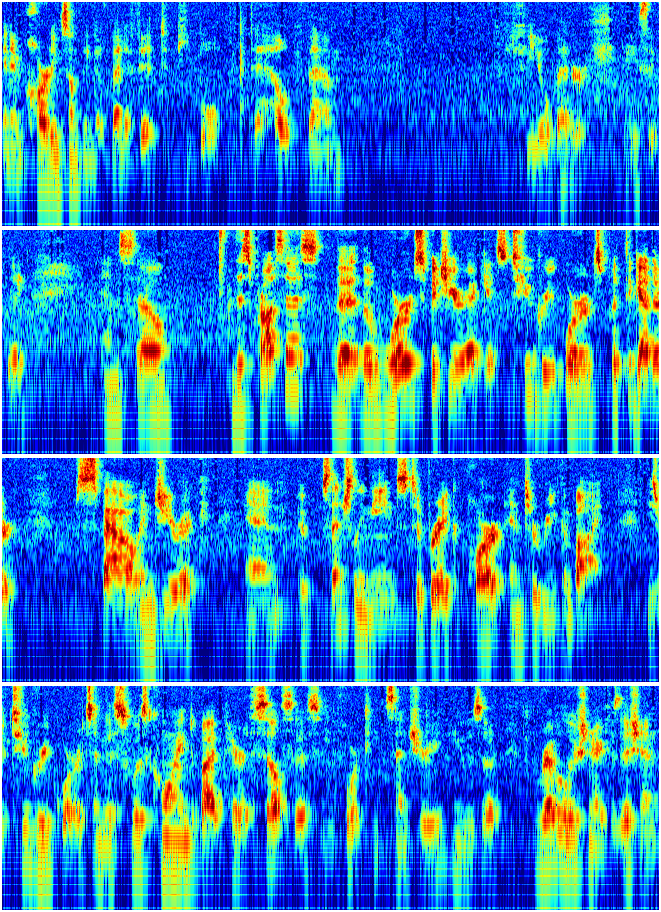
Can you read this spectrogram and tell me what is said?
and imparting something of benefit to people to help them feel better, basically. And so this process, the, the word spagyric, it's two Greek words put together, spau and gyric, and it essentially means to break apart and to recombine. These are two Greek words, and this was coined by Paracelsus in the 14th century. He was a revolutionary physician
